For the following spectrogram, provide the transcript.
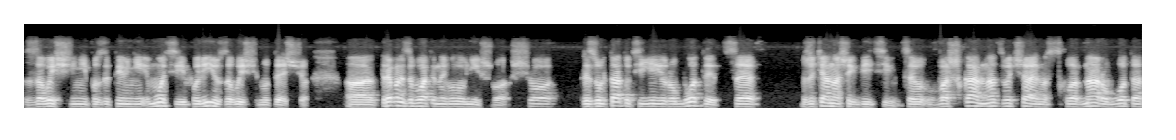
завищені позитивні емоції, ейфорію завищену дещо, треба не забувати найголовнішого, що результату цієї роботи це життя наших бійців. Це важка, надзвичайно складна робота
